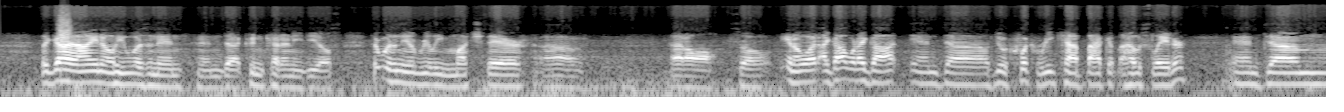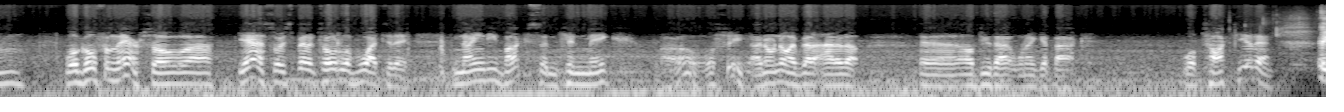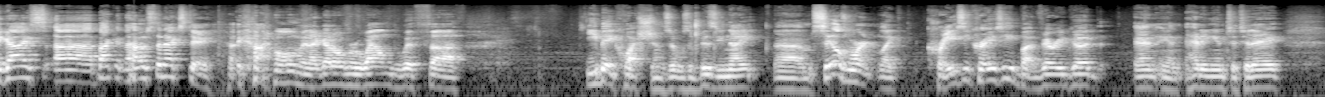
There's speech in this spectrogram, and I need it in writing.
the guy I know he wasn't in and uh, couldn't cut any deals. There wasn't really much there uh, at all. So you know what? I got what I got, and uh, I'll do a quick recap back at the house later, and um, we'll go from there. So uh, yeah, so I spent a total of what today? 90 bucks and can make, oh, we'll see. I don't know. I've got to add it up. Uh, I'll do that when I get back. We'll talk to you then. Hey guys, uh, back at the house the next day. I got home and I got overwhelmed with uh, eBay questions. It was a busy night. Um, sales weren't like crazy, crazy, but very good. And, and heading into today,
